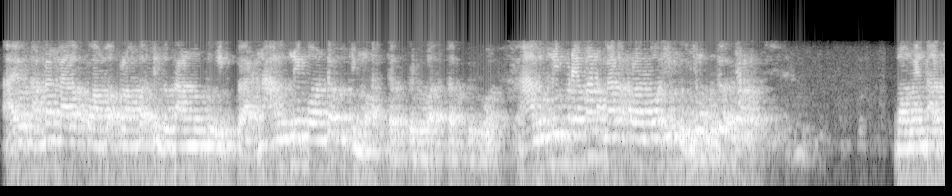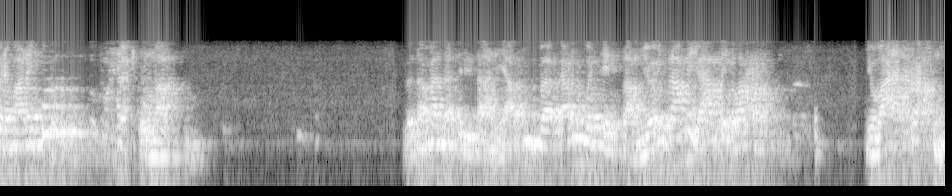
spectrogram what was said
Ayo sampai melok kelompok-kelompok sing tukang nutu ibar. Nah alumni pondok mesti mau ada ada berdua. Alumni preman melok kelompok itu nyuduk ya. Mau mental preman itu rumah. Pertama tak ceritanya, Abu Bakar baca Islam. Ya Islam ya apa. Ya waras rasmi.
